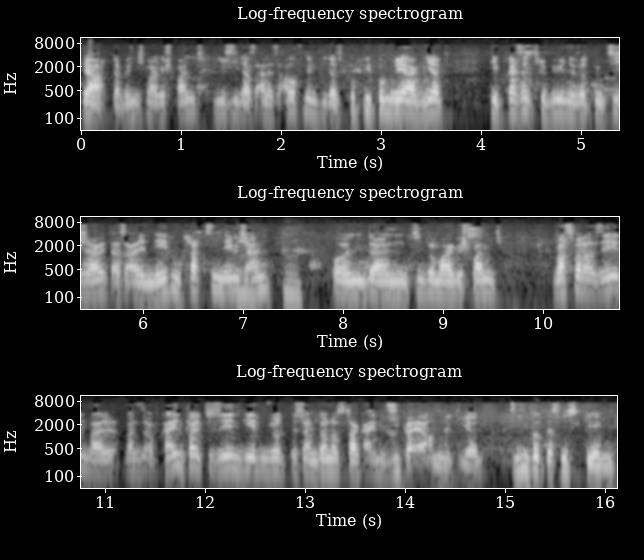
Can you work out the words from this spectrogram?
ja, da bin ich mal gespannt, wie sie das alles aufnimmt, wie das Publikum reagiert. Die Pressetribüne wird mit Sicherheit aus allen Nähten platzen, nehme ich an. Hm. Und dann sind wir mal gespannt, was wir da sehen, weil was es auf keinen Fall zu sehen geben wird, ist am Donnerstag eine Siegerehrung mit ihr. Die wird es nicht geben.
